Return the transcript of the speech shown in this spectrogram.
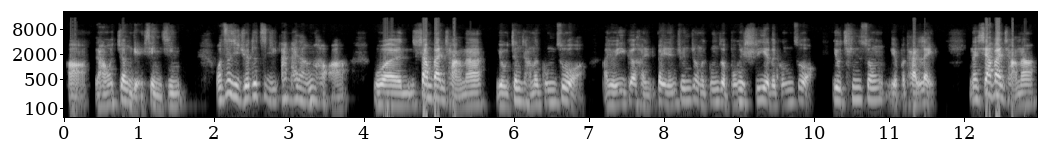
啊，然后挣点现金。我自己觉得自己安排的很好啊，我上半场呢有正常的工作啊，有一个很被人尊重的工作，不会失业的工作，又轻松也不太累。那下半场呢，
